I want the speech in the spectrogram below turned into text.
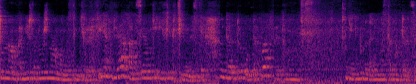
то нам, конечно, нужна маммосцинтиграфия для оценки эффективности. Но доклад, поэтому я не буду на нем останавливаться.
